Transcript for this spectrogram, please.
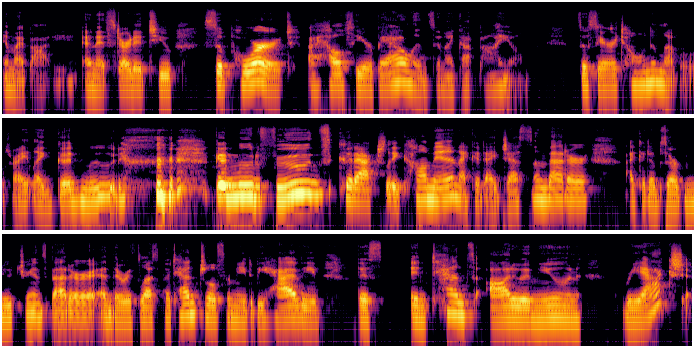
in my body. And it started to support a healthier balance in my gut biome. So, serotonin levels, right? Like good mood, good mood foods could actually come in. I could digest them better. I could absorb nutrients better. And there was less potential for me to be having this intense autoimmune reaction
